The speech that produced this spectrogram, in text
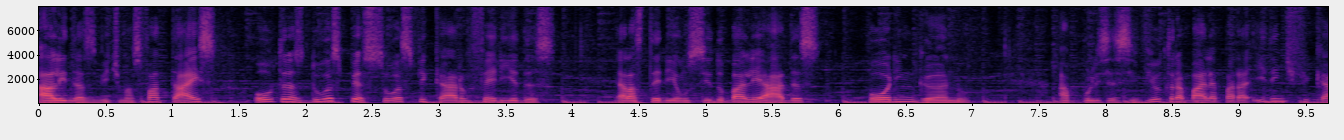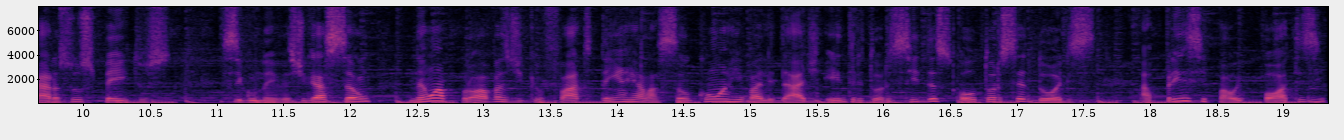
Além das vítimas fatais, outras duas pessoas ficaram feridas. Elas teriam sido baleadas por engano. A Polícia Civil trabalha para identificar os suspeitos. Segundo a investigação, não há provas de que o fato tenha relação com a rivalidade entre torcidas ou torcedores. A principal hipótese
